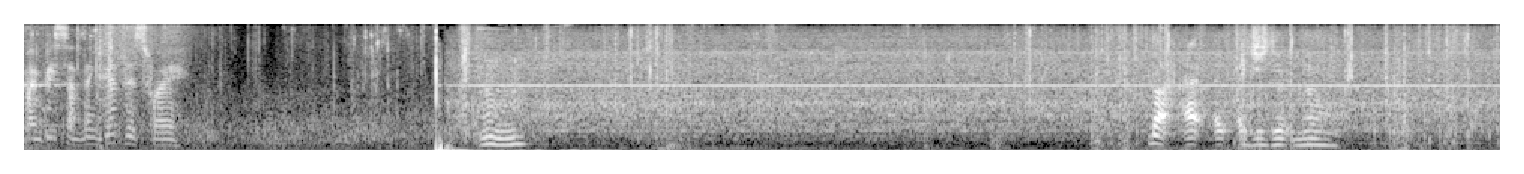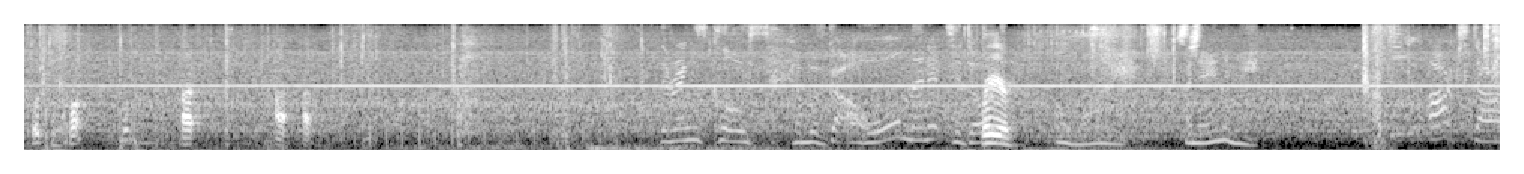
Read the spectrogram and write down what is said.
Might be something good this way. Just didn't know. What the fuck? I, I, I, The ring's close, and we've got a whole minute to do. right here. Oh my, an enemy. Arcstar,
